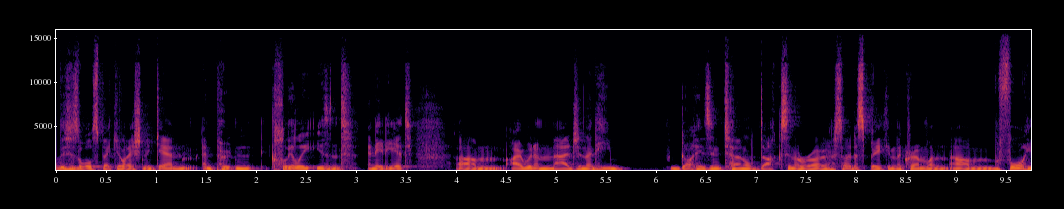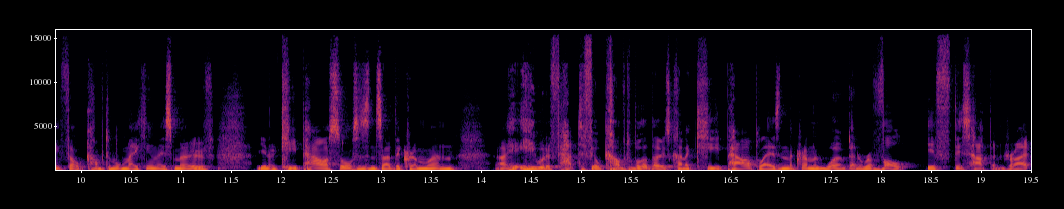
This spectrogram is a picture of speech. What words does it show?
this is all speculation again, and Putin clearly isn't an idiot. Um, I would imagine that he got his internal ducks in a row, so to speak, in the Kremlin um, before he felt comfortable making this move. You know, key power sources inside the Kremlin, uh, he, he, would have had to feel comfortable that those kind of key power players in the Kremlin weren't going to revolt if this happened, right?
